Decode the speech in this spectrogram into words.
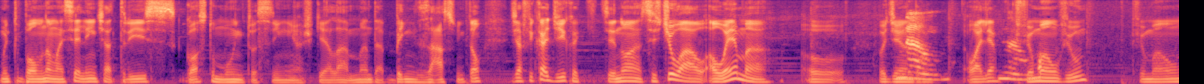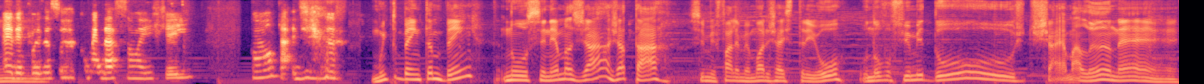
Muito bom, não, excelente atriz, gosto muito, assim, acho que ela manda benzaço. Então, já fica a dica, você não assistiu ao, ao Emma, o, o Diandra? Não. Olha, não. filmão, viu? Filmão... É, depois da sua recomendação aí, fiquei com vontade. Muito bem, também nos cinemas já, já tá, se me falha a memória, já estreou o novo filme do Shyamalan, né?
